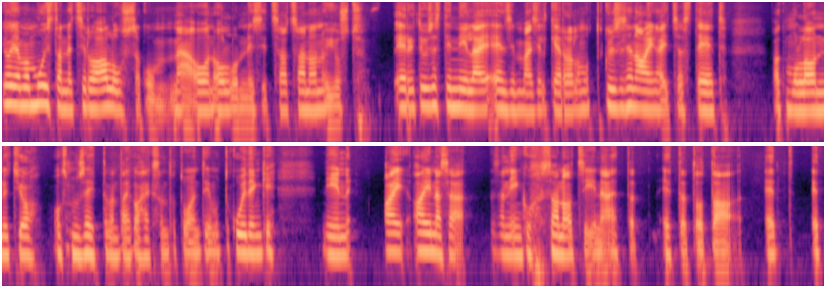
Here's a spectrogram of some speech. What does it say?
Joo, ja mä muistan, että silloin alussa, kun mä oon ollut, niin sit sä oot sanonut just erityisesti niillä ensimmäisillä kerralla, mutta kyllä sä sen aina itse asiassa teet vaikka mulla on nyt jo, onko mun seitsemän tai kahdeksan tatuointia, mutta kuitenkin, niin aina sä, sä niin kuin sanot siinä, että, että tota, et, et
